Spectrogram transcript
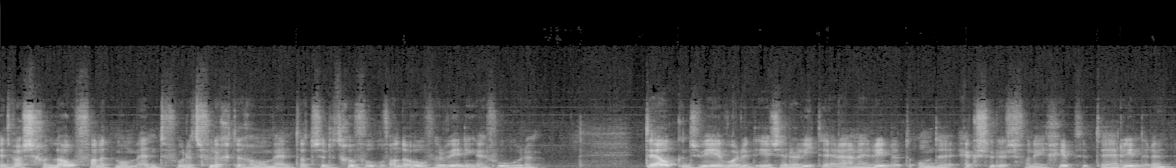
Het was geloof van het moment, voor het vluchtige moment dat ze het gevoel van de overwinning ervoeren. Telkens weer worden de Israëlieten eraan herinnerd om de exodus van Egypte te herinneren,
